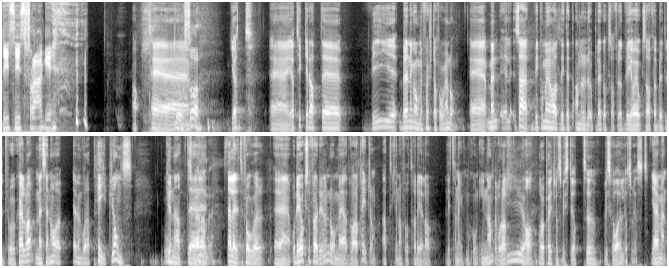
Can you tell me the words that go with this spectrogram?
This is Frage. Ja. Då Eh, så. Gött. Eh, jag tycker att eh, Vi bränner igång med första frågan då. Eh, men eller, så här, vi kommer ju ha ett litet annorlunda upplägg också, för att vi har ju också förberett lite frågor själva. Men sen har även våra Patreons kunnat eh, ställa lite frågor. Eh, och det är också fördelen då med att vara Patreon, att kunna få ta del av lite sån här information innan. För våra, ja. våra patrons visste ju att eh, vi ska ha Elliot som gäst. Jajamän.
